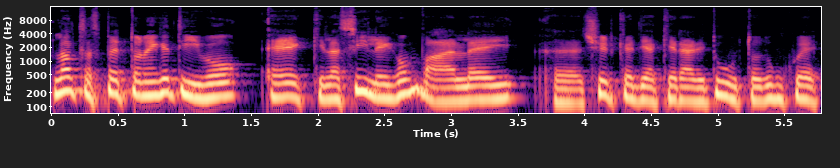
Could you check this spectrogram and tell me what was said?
L'altro aspetto negativo è che la Silicon Valley eh, cerca di hackerare tutto, dunque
